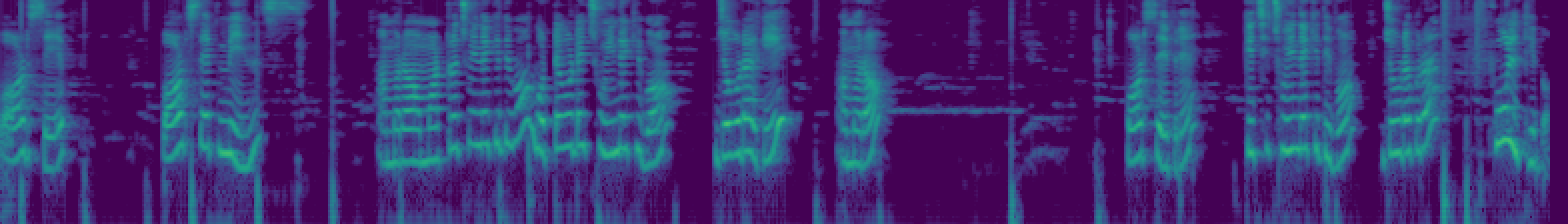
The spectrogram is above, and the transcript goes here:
pod shape pod shape means ଆମର ମଟର ଛୁଇଁ ଦେଖିଥିବ ଗୋଟେ ଗୋଟେ ଛୁଇଁ ଦେଖିବ ଯୋଉଗୁଡ଼ା କି ଆମର ପଡ୍ ସେପ୍ରେ କିଛି ଛୁଇଁ ଦେଖିଥିବ ଯୋଉଟା ପୁରା ଫୁଲ୍ ଥିବ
